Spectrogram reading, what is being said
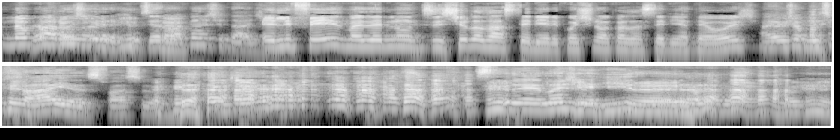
não parou. não, zoeira, Não. 19 anos de idade. Ele fez, mas ele não É. desistiu das rasteirinhas, ele continua com as rasteirinhas até hoje. Aí eu já faço saias, faço. é, lingeries, né?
